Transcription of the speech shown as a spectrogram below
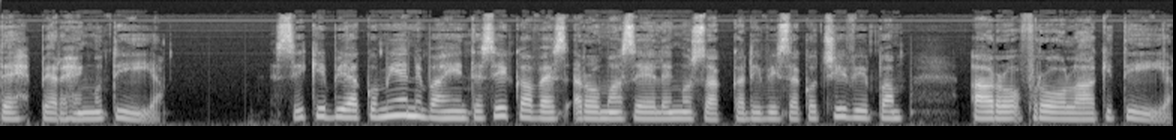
deh perhengo tiia. Sikibiako mienivahinte sikaves romaseelengo sakkadivisako civipa aro frolaaki tiia.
